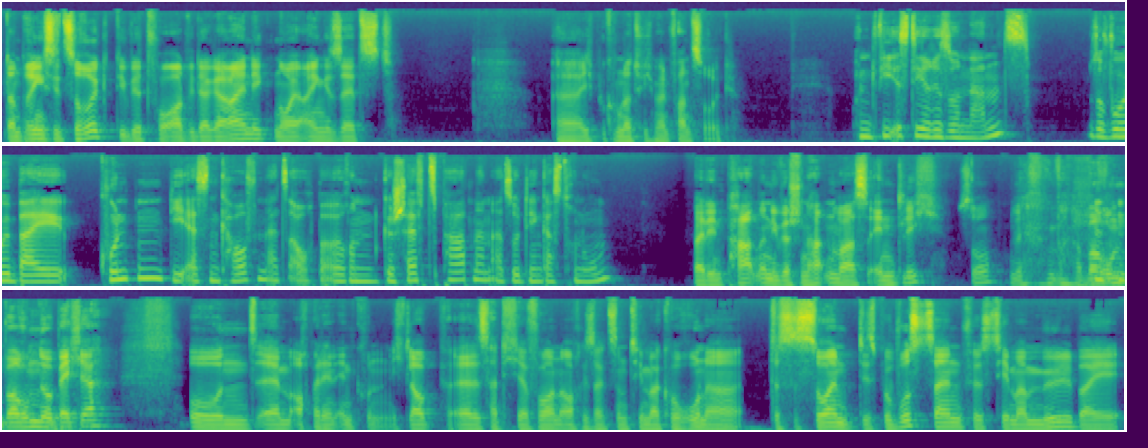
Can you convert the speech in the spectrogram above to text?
dann bringe ich sie zurück, die wird vor Ort wieder gereinigt, neu eingesetzt. Äh, ich bekomme natürlich mein Pfand zurück. Und wie ist die Resonanz? Sowohl bei Kunden, die Essen kaufen, als auch bei euren Geschäftspartnern, also den Gastronomen? Bei den Partnern, die wir schon hatten, war es endlich so. warum, warum nur Becher? Und ähm, auch bei den Endkunden. Ich glaube, äh, das hatte ich ja vorhin auch gesagt zum Thema Corona. Das ist so ein, das Bewusstsein fürs Thema Müll bei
